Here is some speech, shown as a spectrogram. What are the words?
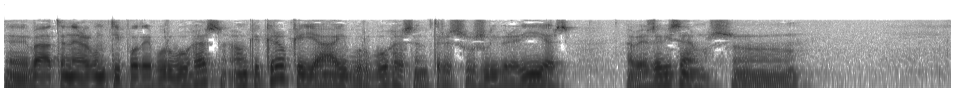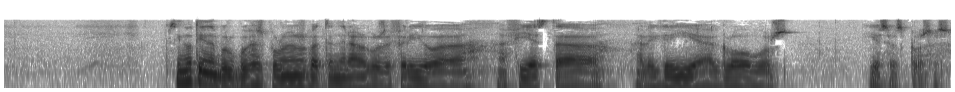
eh, va a tener algún tipo de burbujas, aunque creo que ya hay burbujas entre sus librerías. A ver, revisemos. Uh, si no tiene burbujas, por lo menos va a tener algo referido a, a fiesta, alegría, globos y esas cosas.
